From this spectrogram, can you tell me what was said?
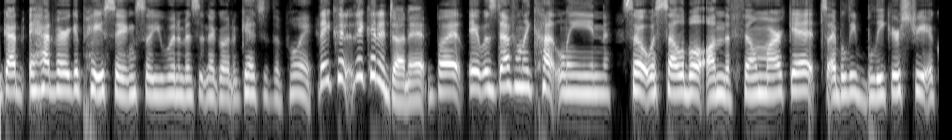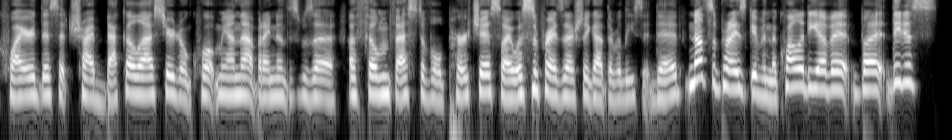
got it had very good pacing, so you wouldn't have been sitting there going to get to the point. They could they could have done it, but it was definitely cut lean, so it was sellable on the film market. I believe Bleecker Street acquired this at Tribeca last year. Don't quote me on that, but I know this was a, a film festival purchase, so I was surprised it actually got the release it did. Not surprised given the quality of it, but they just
